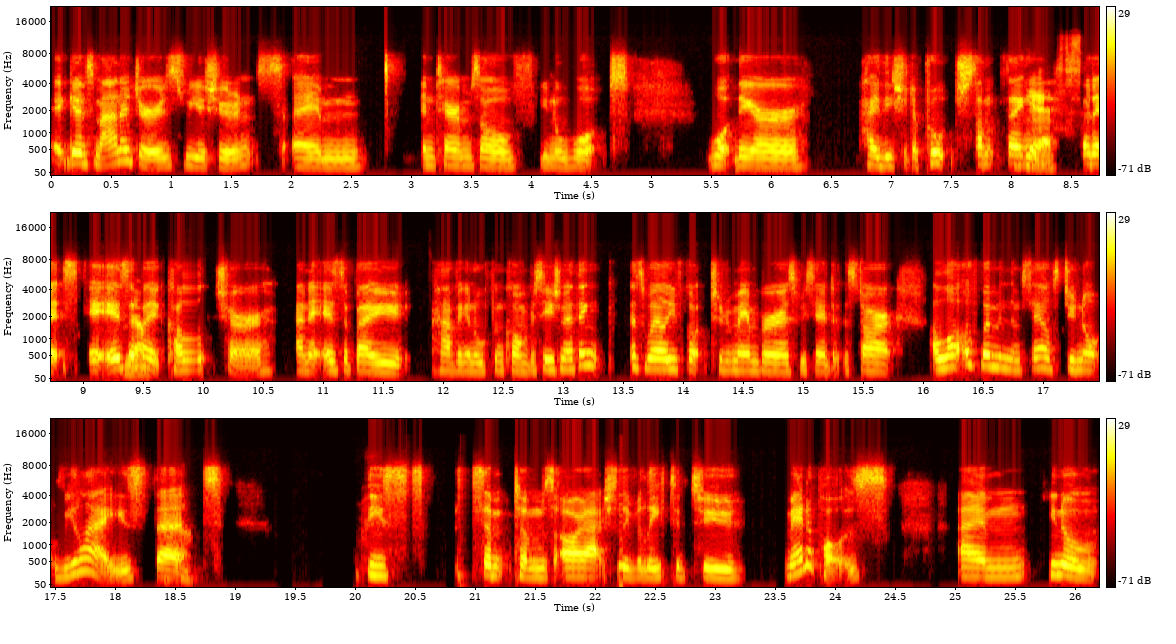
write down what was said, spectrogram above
it gives managers reassurance um, in terms of you know what what they're how they should approach something. Yes. But it's it is yeah. about culture and it is about having an open conversation. I think as well you've got to remember, as we said at the start, a lot of women themselves do not realize that yeah. these symptoms are actually related to menopause. Um, you know,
